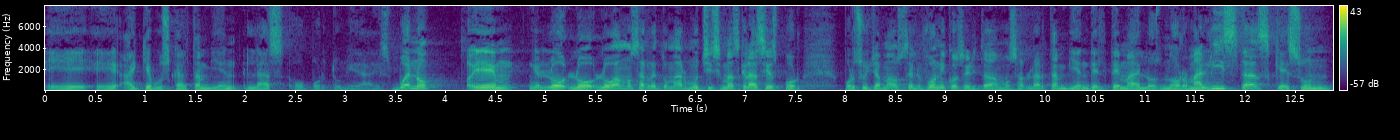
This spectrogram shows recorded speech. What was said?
eh, eh, hay que buscar también las oportunidades. Bueno, eh, lo, lo, vamos a retomar. Muchísimas gracias por, por sus llamados telefónicos. Ahorita vamos a hablar también del tema de los normalistas, que es un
